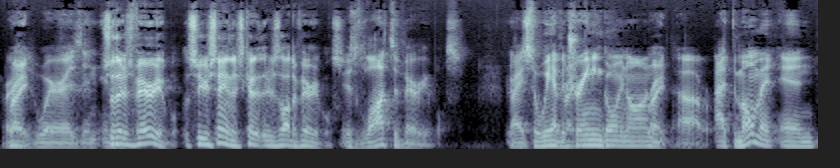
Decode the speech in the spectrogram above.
Right. Whereas in, in So there's variable. So you're saying there's kind of there's a lot of variables. there's lots of variables, right? So we have a Right. training going on Right. uh, at the moment, and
